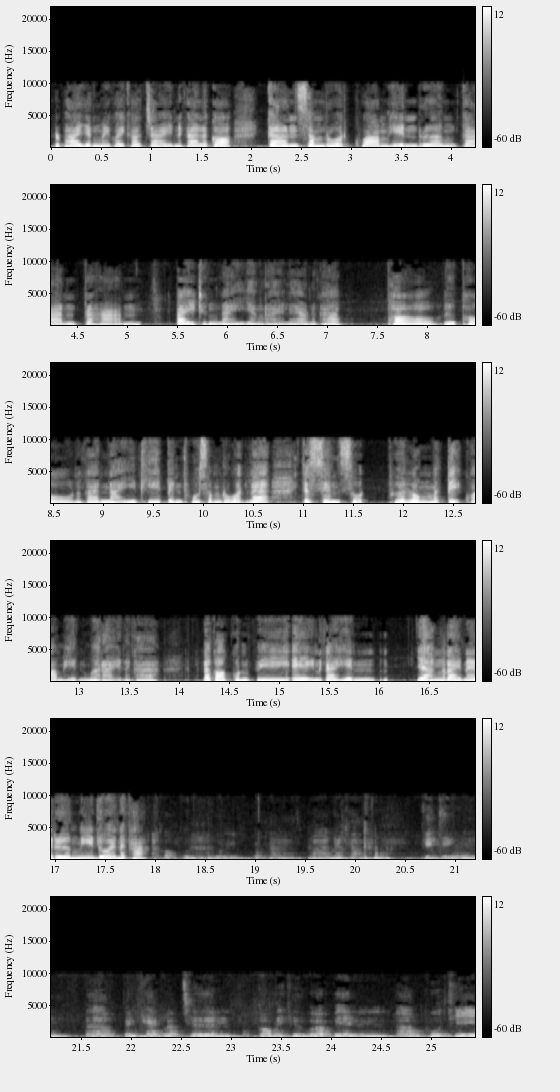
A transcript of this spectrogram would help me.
ประภายังไม่ค่อยเข้าใจนะคะ แล้วก็การสำรวจความเห็นเรื่องการประหารไปถึงไหนอย่างไรแล้วนะคะพอลหรือโพลนะคะไหนที่เป็นผู้สำรวจและจะสิ้นสุดเพื่อลงมติความเห็นเมื่อไหร่นะคะ แล้วก็คุณพี่เองนะคะเห็นอย่างไรในเรื่องนี้ด้วยนะคะขอบคุณคุณประภามากนะคะค่ะ ที่จริงเป็นแขกรับเชิญก็ไม่ถือว่าเป็นผู้ที่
